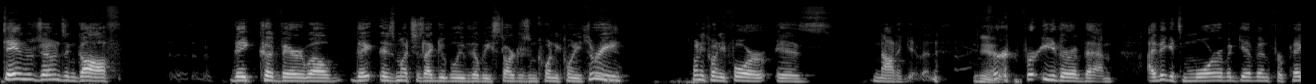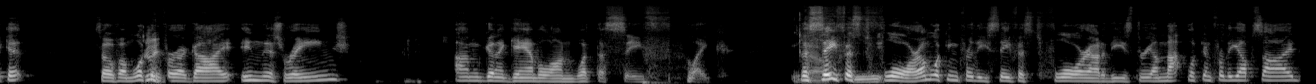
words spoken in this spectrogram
Daniel Jones and Goff, they could very well. They as much as I do believe they'll be starters in 2023, 2024 is not a given yeah. for, for either of them. I think it's more of a given for Pickett. So if I'm looking Good. for a guy in this range, I'm gonna gamble on what the safe like the no. safest floor. I'm looking for the safest floor out of these three. I'm not looking for the upside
